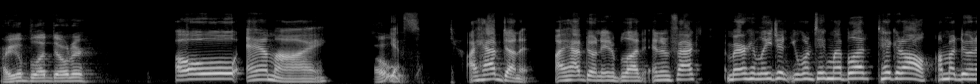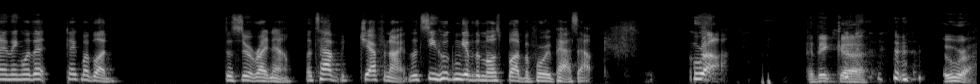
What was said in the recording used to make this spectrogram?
Are you a blood donor? Oh, am I? Oh, Yes. I have done it. I have donated blood. And in fact, American Legion, you want to take my blood? Take it all. I'm not doing anything with it. Take my blood. Let's do it right now. Let's have Jeff and I. Let's see who can give the most blood before we pass out. Hoorah. I think, uh, hoorah.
